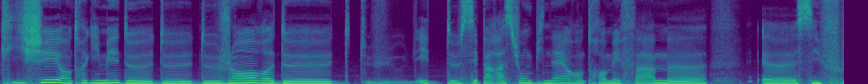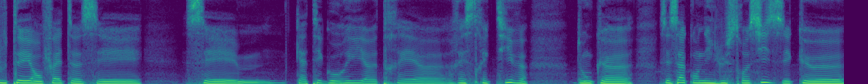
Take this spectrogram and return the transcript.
clichés entre guillemets de, genre de, et de séparation binaire entre hommes et femmes. euh, euh, c'est flouté en fait, ces hum, catégories euh, très euh, restrictives. Donc euh, c'est ça qu'on illustre aussi, c'est que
